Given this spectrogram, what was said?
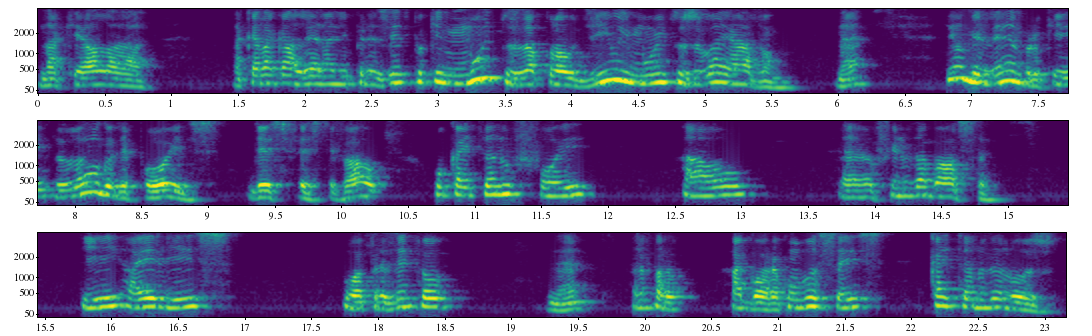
naquela, naquela galera ali presente, porque muitos aplaudiam e muitos vaiavam. Né? Eu me lembro que logo depois desse festival, o Caetano foi ao, é, ao Fino da Bossa e a Elis o apresentou. Né? Ela falou: agora com vocês, Caetano Veloso.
